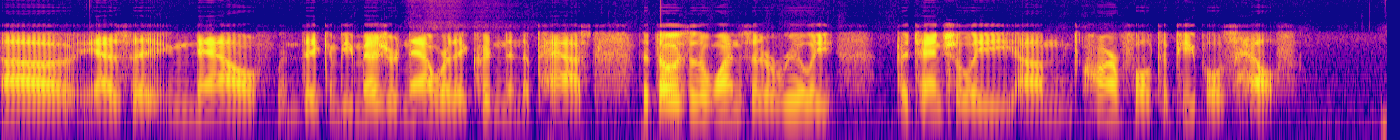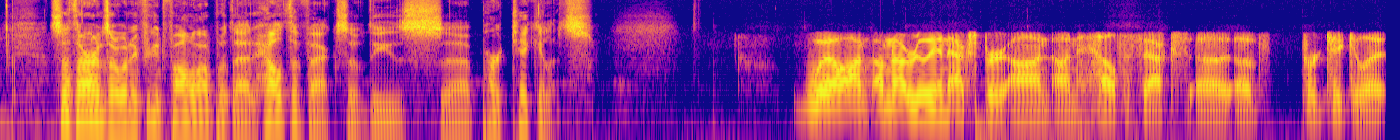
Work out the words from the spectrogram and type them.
uh, as they now they can be measured now where they couldn't in the past. That those are the ones that are really potentially um, harmful to people's health. So, Tharns, I wonder if you could follow up with that health effects of these uh, particulates. Well, I'm, I'm not really an expert on, on health effects uh, of particulate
